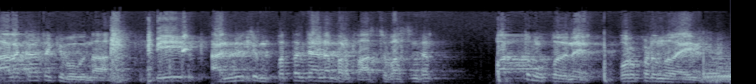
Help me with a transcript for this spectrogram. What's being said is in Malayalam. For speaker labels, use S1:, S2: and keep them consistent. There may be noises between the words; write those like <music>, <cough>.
S1: പാലക്കാട്ടേക്ക് പോകുന്ന ബി അഞ്ഞൂറ്റി മുപ്പത്തഞ്ചാം നമ്പർ ഫാസ്റ്റ് പാസഞ്ചർ പത്ത് മുപ്പതിന് പുറപ്പെടുന്നതായിരിക്കും.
